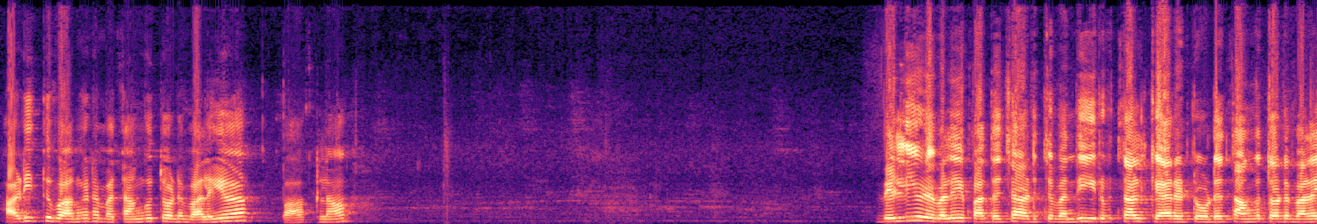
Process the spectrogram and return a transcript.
அடித்து வாங்க நம்ம தங்கத்தோட விலையை பார்க்கலாம். வெள்ளியோட விலையை பார்த்தாச்சா. அடுத்து வந்து இருபத்தி நாலு கேரட்டோட தங்கத்தோட விலை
